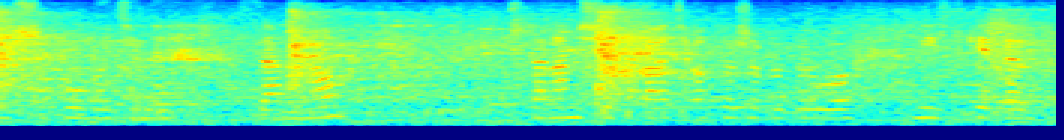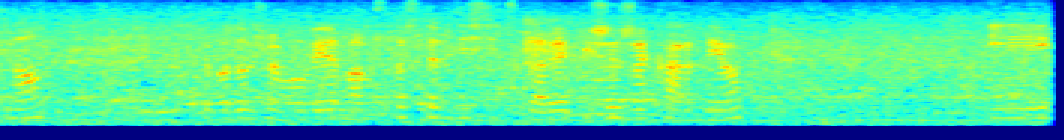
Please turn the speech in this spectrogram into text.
Jeszcze pół godziny za mną. Staram się dbać o to, żeby było niskie tętno. Chyba dobrze mówię, mam 144, piszę, że cardio i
